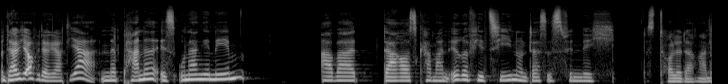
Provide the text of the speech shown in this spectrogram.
Und da habe ich auch wieder gedacht, ja, eine Panne ist unangenehm, aber daraus kann man irre viel ziehen und das ist, finde ich, das Tolle daran.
